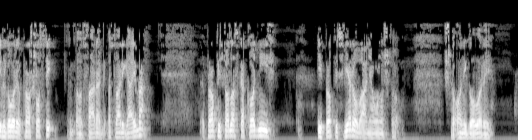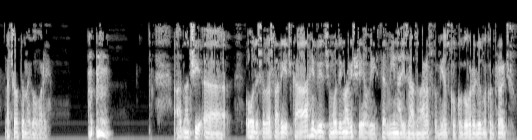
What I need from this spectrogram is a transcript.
ili govore o prošlosti, o o stvari gajba, propis odlaska kod njih i propis vjerovanja ono što, što oni govori. Znači o tome govori. A znači e, ovdje što je došla riječ kahin, vidjet ćemo ovdje ima više ovih termina izraza na arapskom jeziku koji govore o ljudima koji proriču. E,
